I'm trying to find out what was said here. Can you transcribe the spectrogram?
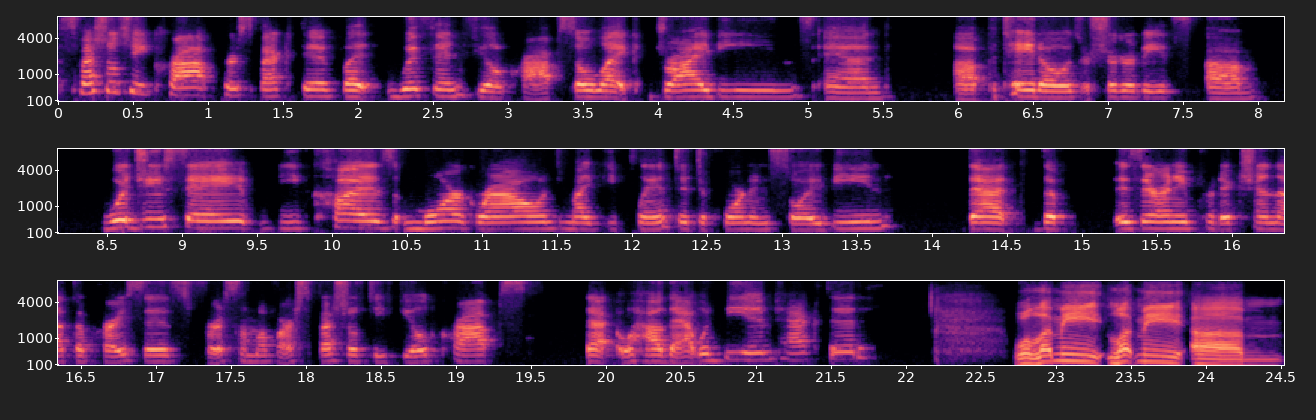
specialty crop perspective, but within field crops, so like dry beans and uh, potatoes or sugar beets. Um, would you say because more ground might be planted to corn and soybean that the is there any prediction that the prices for some of our specialty field crops that how that would be impacted? Well, let me let me um,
